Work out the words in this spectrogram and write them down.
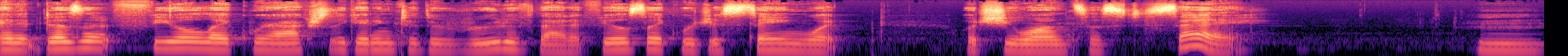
and it doesn't feel like we're actually getting to the root of that. It feels like we're just saying what what she wants us to say. Hmm.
